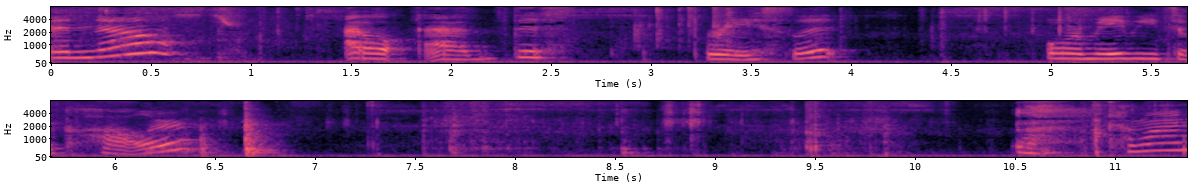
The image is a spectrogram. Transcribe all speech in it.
And now I will add this bracelet, or maybe it's a collar. Come on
